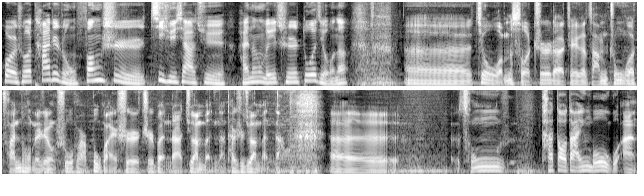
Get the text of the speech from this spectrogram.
或者说它这种方式继续下去还能维持多久呢？呃，就我们所知的这个咱们中国传统的这种书画，不管是纸本的、卷本的，它是卷本的，呃，呃从他到大英博物馆。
